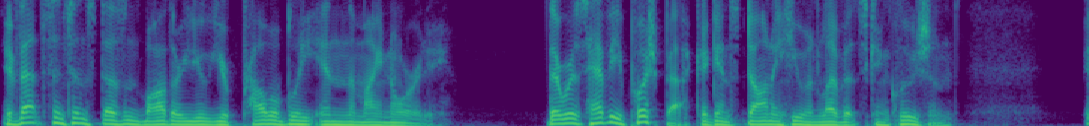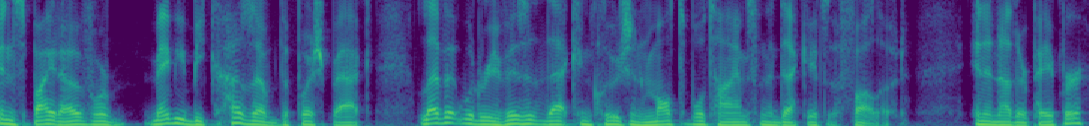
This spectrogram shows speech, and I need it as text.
If that sentence doesn't bother you, you're probably in the minority. There was heavy pushback against Donohue and Levitt's conclusion. In spite of, or maybe because of, the pushback, Levitt would revisit that conclusion multiple times in the decades that followed. In another paper,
